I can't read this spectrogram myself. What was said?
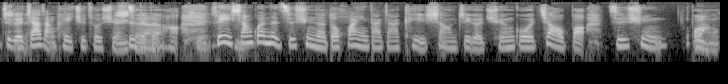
这个家长可以去做选择的哈。所以相关的资讯呢，都欢迎大家可以上这个全国教保资讯。网，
